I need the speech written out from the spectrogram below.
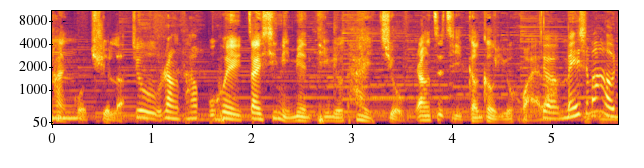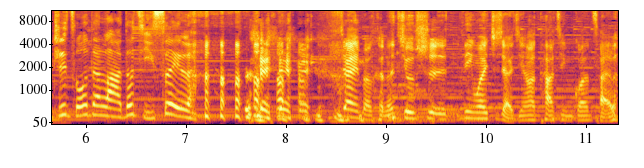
看过去了，就让他不会在心里面停留太久，让自己耿耿于怀了。就没什么好执着的啦，都几岁了，下一秒可能就是另外一只脚已经要踏进棺材了。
